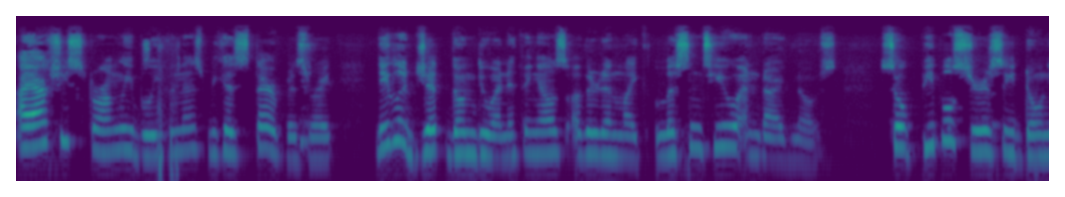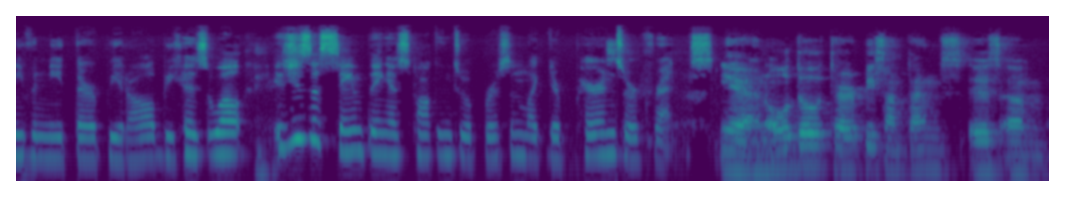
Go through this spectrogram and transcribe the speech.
I actually strongly believe in this because therapists, right? They legit don't do anything else other than like listen to you and diagnose. So people seriously don't even need therapy at all because, well, it's just the same thing as talking to a person like their parents or friends. Yeah, and although therapy sometimes is um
